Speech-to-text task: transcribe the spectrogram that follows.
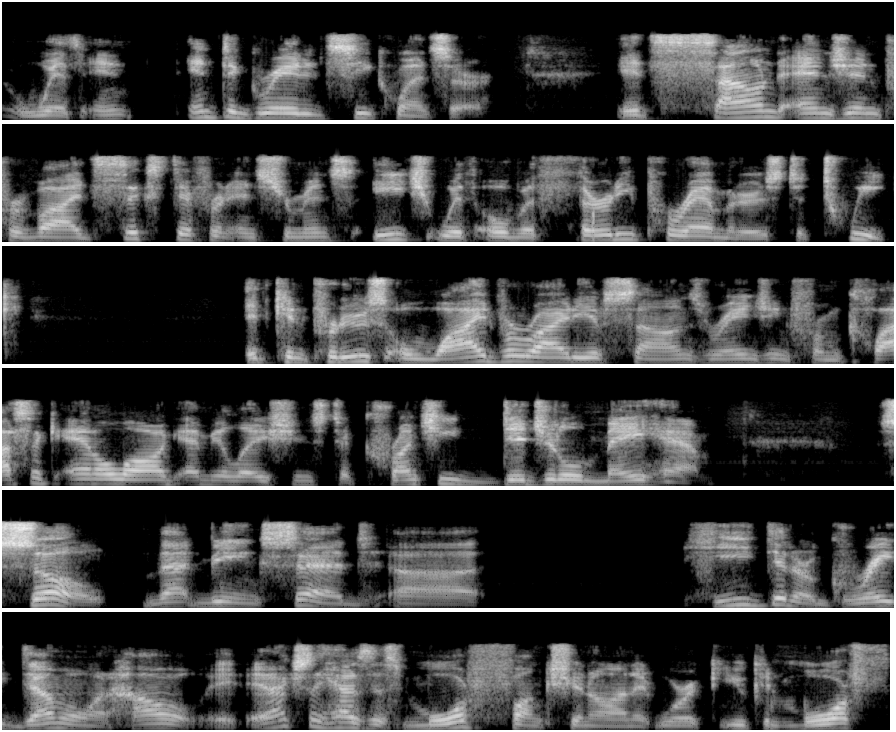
with an integrated sequencer. Its sound engine provides six different instruments, each with over 30 parameters to tweak. It can produce a wide variety of sounds ranging from classic analog emulations to crunchy digital mayhem. So, that being said, uh, he did a great demo on how it, it actually has this morph function on it where you can morph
